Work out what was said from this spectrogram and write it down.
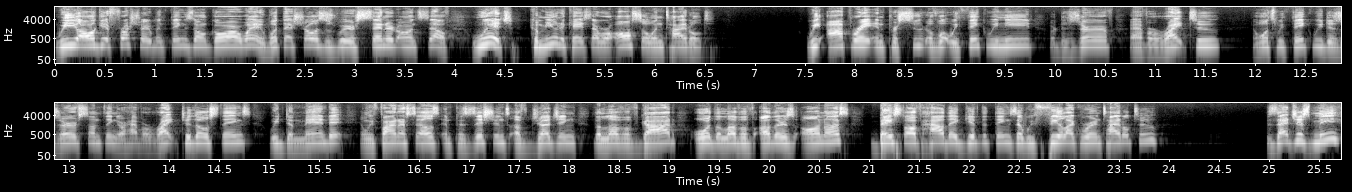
We all get frustrated when things don't go our way. What that shows is we're centered on self, which communicates that we're also entitled. We operate in pursuit of what we think we need or deserve or have a right to, And once we think we deserve something or have a right to those things, we demand it and we find ourselves in positions of judging the love of God or the love of others on us based off how they give the things that we feel like we're entitled to. Is that just me?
